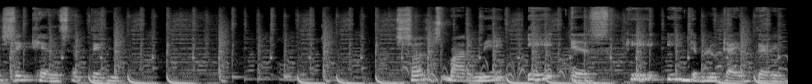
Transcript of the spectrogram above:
इसे खेल सकते हैं। सर्च बार में A S K E W type करें।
